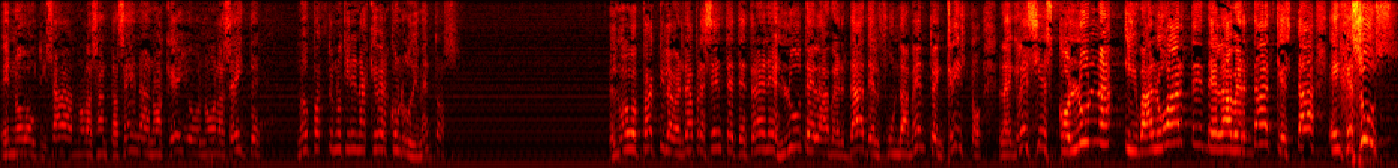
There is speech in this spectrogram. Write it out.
es no bautizar, no la santa cena, no aquello, no el aceite. Nuevo pacto no tiene nada que ver con rudimentos. El nuevo pacto y la verdad presente te traen es luz de la verdad, del fundamento en Cristo. La iglesia es columna y baluarte de la verdad que está en Jesús.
